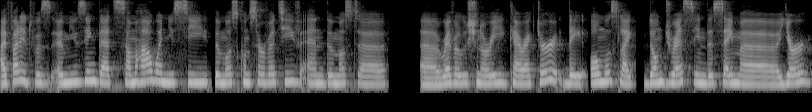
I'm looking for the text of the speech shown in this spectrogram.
I thought it was amusing that somehow when you see the most conservative and the most uh, revolutionary character, they almost like don't dress in the same uh, year.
